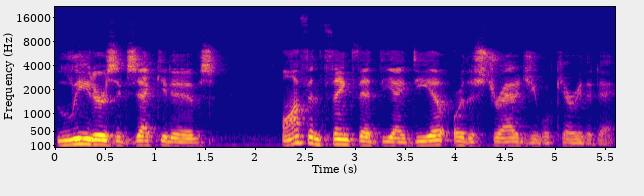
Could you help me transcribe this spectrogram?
leaders, executives often think that the idea or the strategy will carry the day.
